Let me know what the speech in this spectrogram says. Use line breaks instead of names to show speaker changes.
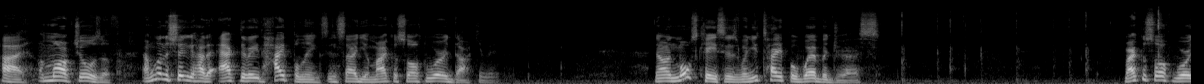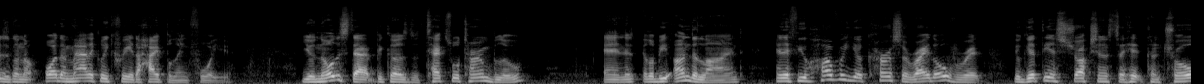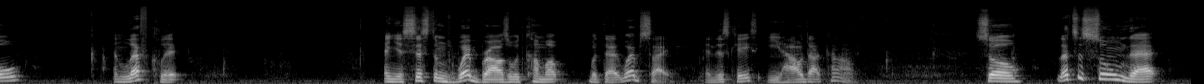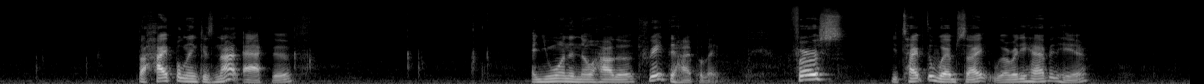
Hi, I'm Marc Joseph. I'm going to show you how to activate hyperlinks inside your Microsoft Word document. Now, in most cases, when you type a web address, Microsoft Word is going to automatically create a hyperlink for you. You'll notice that because the text will turn blue and it'll be underlined. And if you hover your cursor right over it, you'll get the instructions to hit Control and left click, and your system's web browser would come up with that website. In this case, ehow.com. So let's assume that the hyperlink is not active and you want to know how to create the hyperlink. First, you type the website. We already have it here.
